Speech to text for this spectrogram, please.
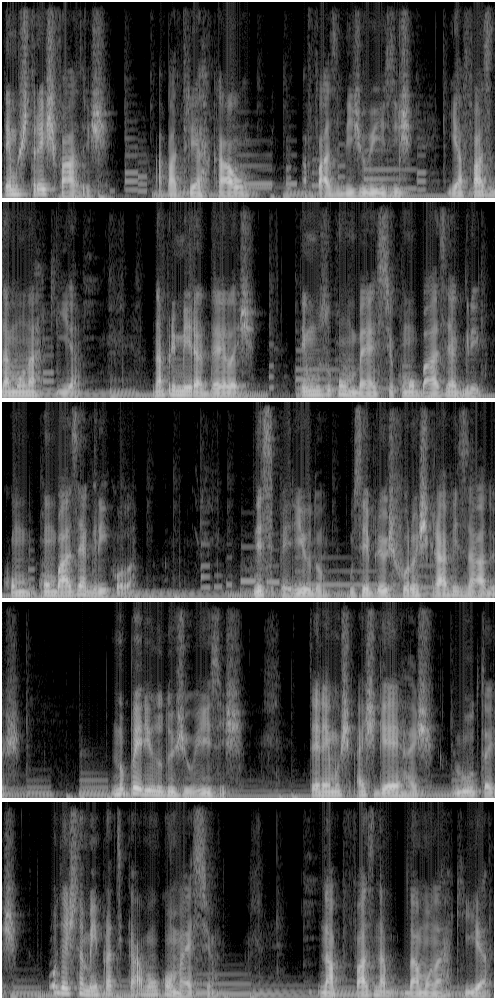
temos três fases: a patriarcal, a fase de juízes e a fase da monarquia. Na primeira delas, temos o comércio como base como, com base agrícola. Nesse período, os hebreus foram escravizados. No período dos juízes, teremos as guerras, lutas, onde eles também praticavam o comércio. Na fase na, da monarquia,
